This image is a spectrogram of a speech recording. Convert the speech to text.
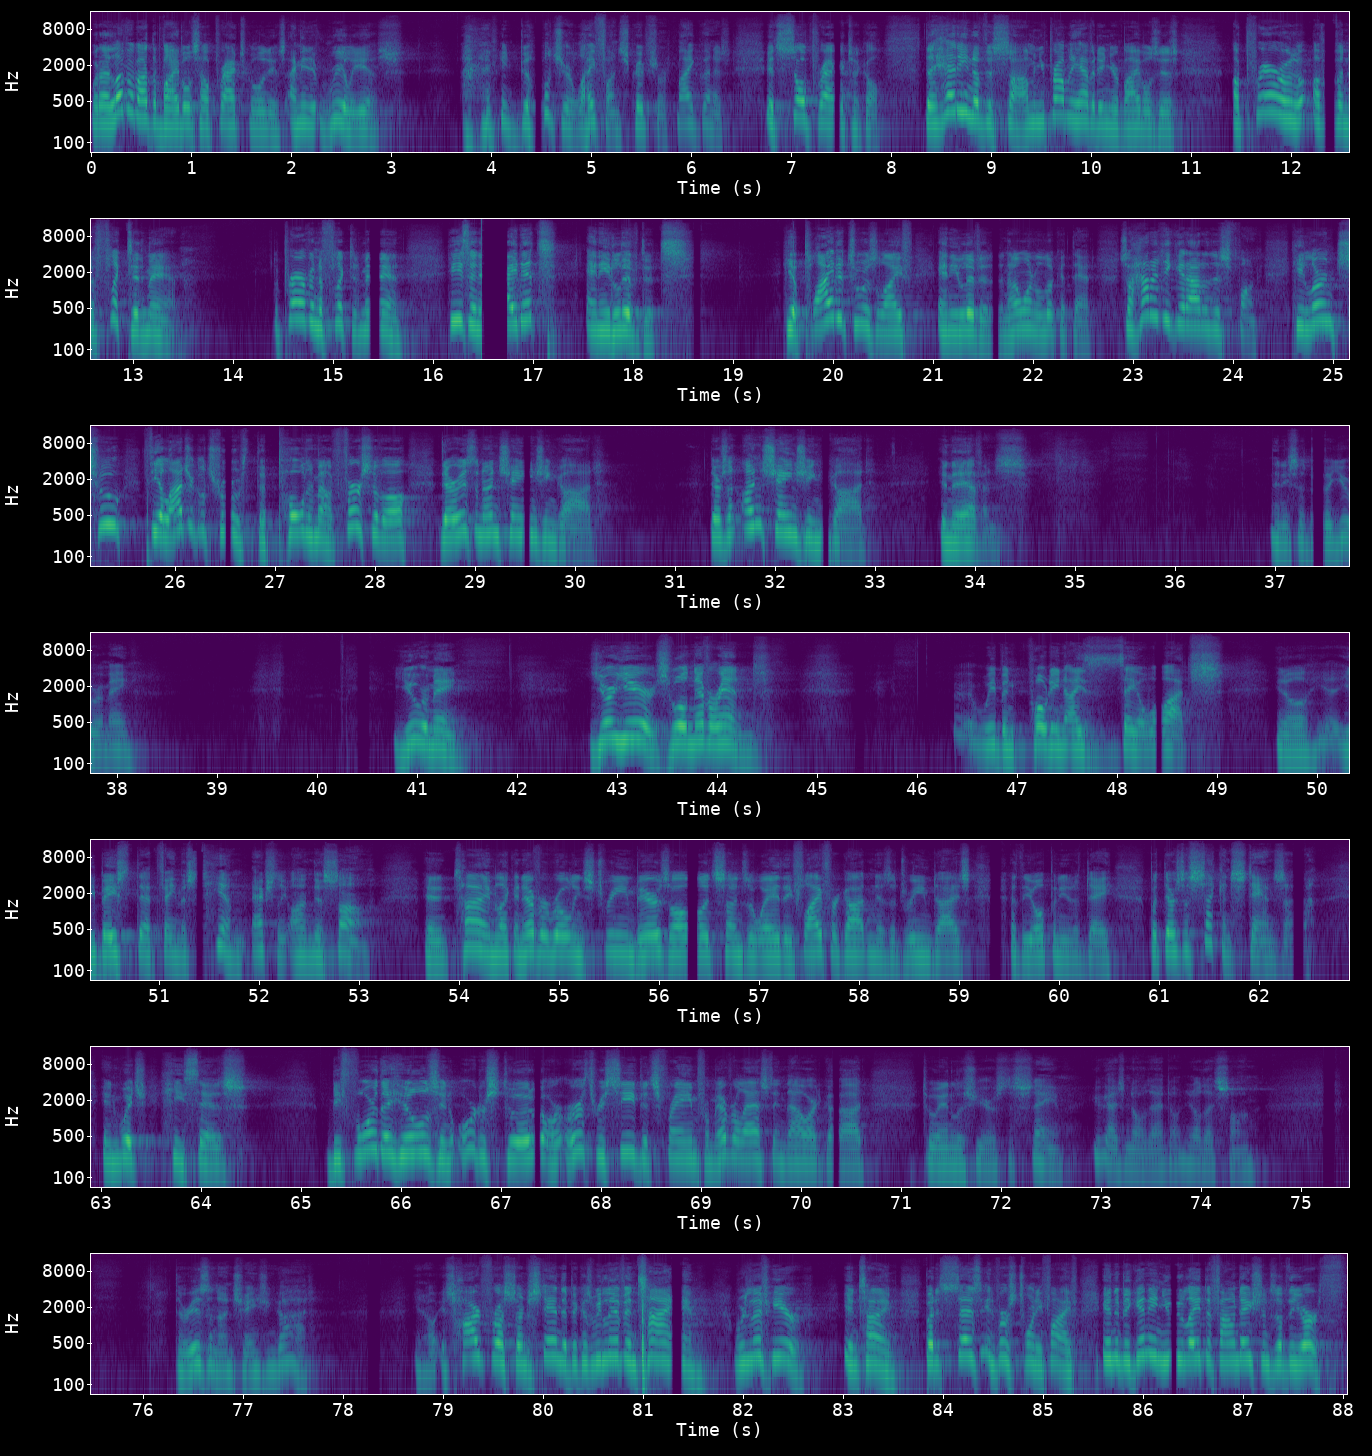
What I love about the Bible is how practical it is. I mean, it really is. I mean, build your life on scripture. My goodness, it's so practical. The heading of the psalm, and you probably have it in your Bibles, is a prayer of an afflicted man. The prayer of an afflicted man. He's an it and he lived it. He applied it to his life and he lived it. And I want to look at that. So, how did he get out of this funk? He learned two theological truths that pulled him out. First of all, there is an unchanging God, there's an unchanging God in the heavens. Then he says, But you remain. You remain. Your years will never end. We've been quoting Isaiah Watts you know, he based that famous hymn actually on this psalm. And time, like an ever rolling stream, bears all its sons away. They fly forgotten as a dream dies at the opening of day. But there's a second stanza in which he says, Before the hills in order stood, or earth received its frame, from everlasting thou art God to endless years the same. You guys know that, don't you know that song? There is an unchanging God. You know, it's hard for us to understand that because we live in time. We live here in time. But it says in verse 25, in the beginning you laid the foundations of the earth.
